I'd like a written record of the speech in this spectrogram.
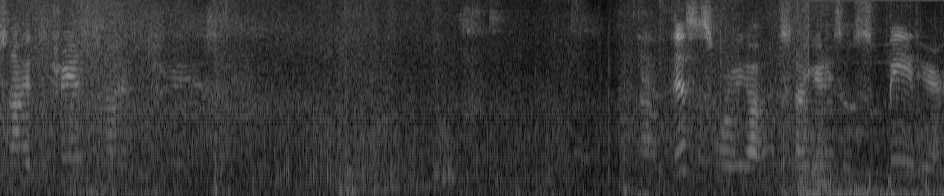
It's not hit the trees, it's not hit the trees. Now this is where we got start getting some speed here.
